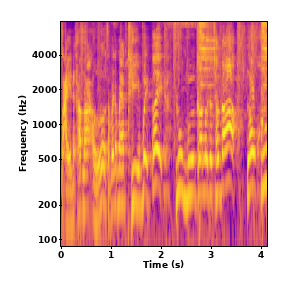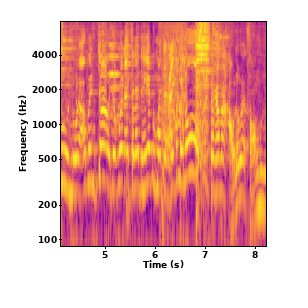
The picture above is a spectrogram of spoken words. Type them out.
ใส่นะครับนะเออสไปเดอร์แมนทีมเว้ยเฮ้ยร่วมมือกันเราจะชนะเราคือหน่วยอเวนเจอร์ยกเว้นไอ้เซเลนเฮดมึงมาจากไหนก็ไม่รู้นะครับมาเอาแล้วเว้ยสองมือ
